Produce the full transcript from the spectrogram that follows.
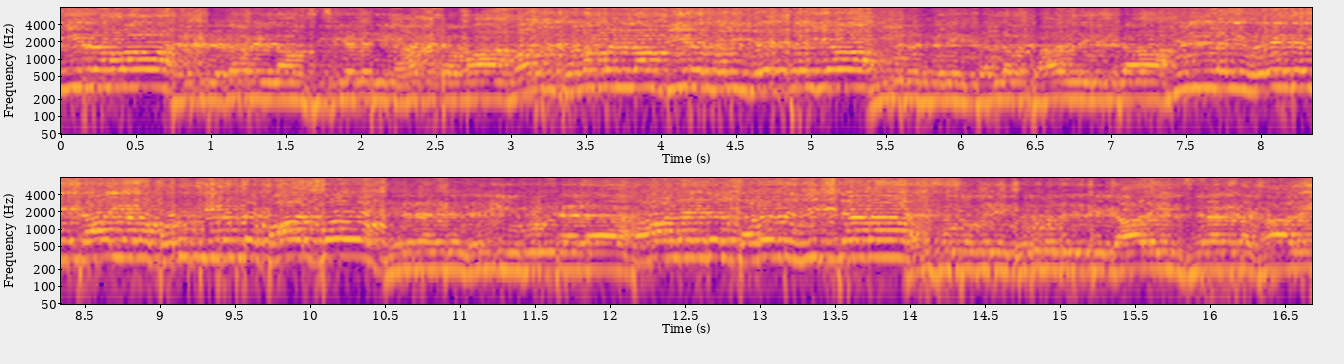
வீரமா? சென்ற இடமெல்லாம் சிங்கத்தின் ஆட்டமா? மறுகளமெல்லாம் வீரர்களின் வேட்டையா வீரர்களை கள்ளம் காலைக்கா இல்லை வேங்கைக்கா என பொறுத்திருந்த பார்ப்போம் நேரங்கள் நெருங்கி விட்டன காலங்கள் கடந்து விட்டன பரிசு தொகையை பெறுவதற்கு காலையில் சிறந்த காலை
